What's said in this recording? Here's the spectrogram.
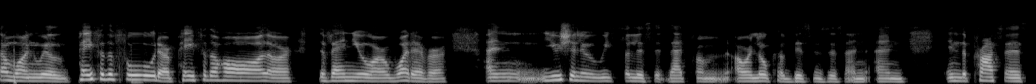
someone will pay for the food or pay for the hall or the venue or whatever. And usually we solicit that from our local businesses and and in the process,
